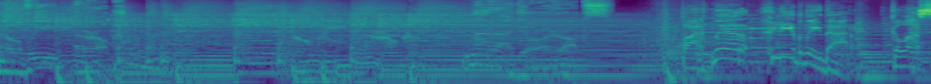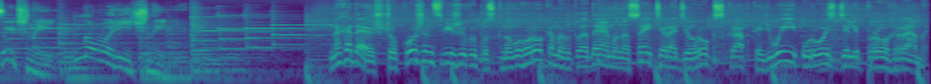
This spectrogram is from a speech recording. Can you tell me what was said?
Новий рок. На радіо Рокс. Партнер Хлібний дар. Класичний новорічний. Нагадаю, що кожен свіжий випуск нового року ми викладаємо на сайті radiorocks.ua у розділі програми.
